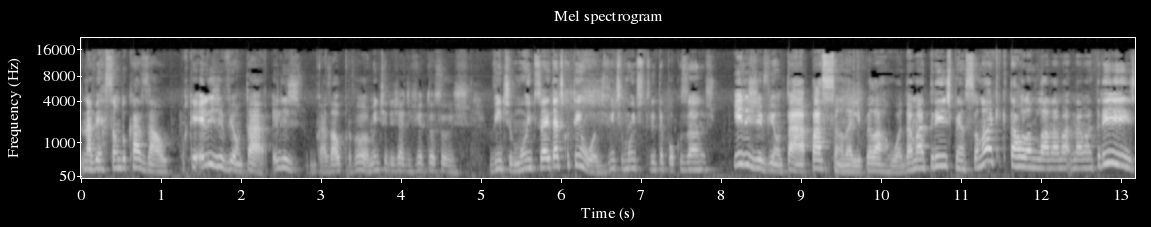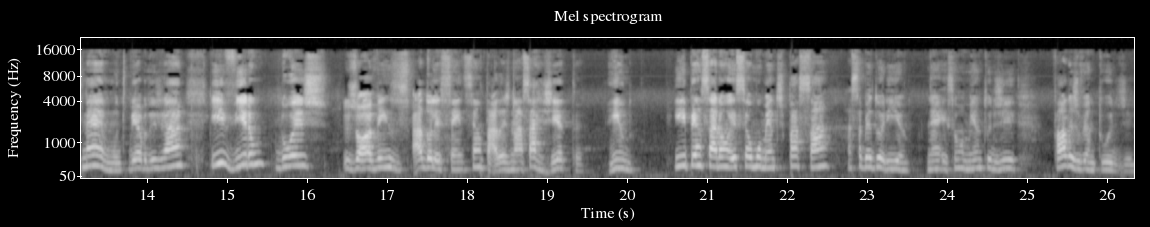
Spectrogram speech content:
na versão do casal. Porque eles deviam estar, eles, um casal provavelmente ele já devia ter seus 20 e muitos, a idade que eu tenho hoje, 20 e muitos, 30 e poucos anos. E eles deviam estar passando ali pela rua da matriz, pensando, ah, o que, que tá rolando lá na, na matriz, né? Muito bêbados já. E viram duas jovens adolescentes sentadas na sarjeta, rindo. E pensaram, esse é o momento de passar a sabedoria, né? Esse é o momento de falar da juventude,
